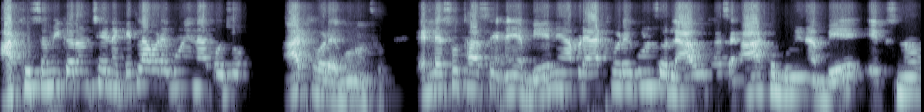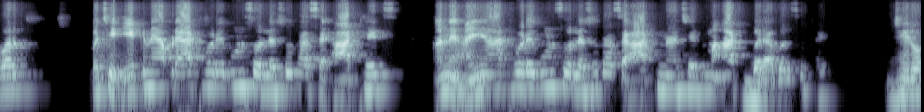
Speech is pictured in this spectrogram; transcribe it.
આખું સમીકરણ છે ને કેટલા વડે ગુણી નાખો છો? આઠ વડે ગુણો છો. એટલે શું થશે? અહીંયા બે ને આપણે આઠ વડે ગુણશું, એટલે આવું થશે. આઠ ગુણ્યા બે એક્સ નો વર્ગ. પછી એક ને આપણે આઠ વડે ગુણશું, એટલે શું થશે? આઠ એક્સ. અને અહીંયા આઠ વડે ગુણશું, એટલે શું થશે? આઠ ના છેદમાં આઠ. બરાબર શું થાય? જીરો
